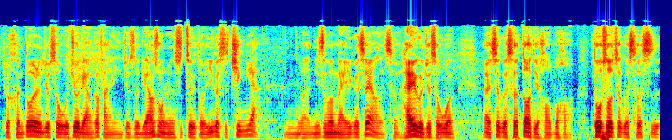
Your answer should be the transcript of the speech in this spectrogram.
就很多人就说我就两个反应，就是两种人是最多，一个是惊讶，对吧？你怎么买一个这样的车？还有一个就是问，哎，这个车到底好不好？都说这个车是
